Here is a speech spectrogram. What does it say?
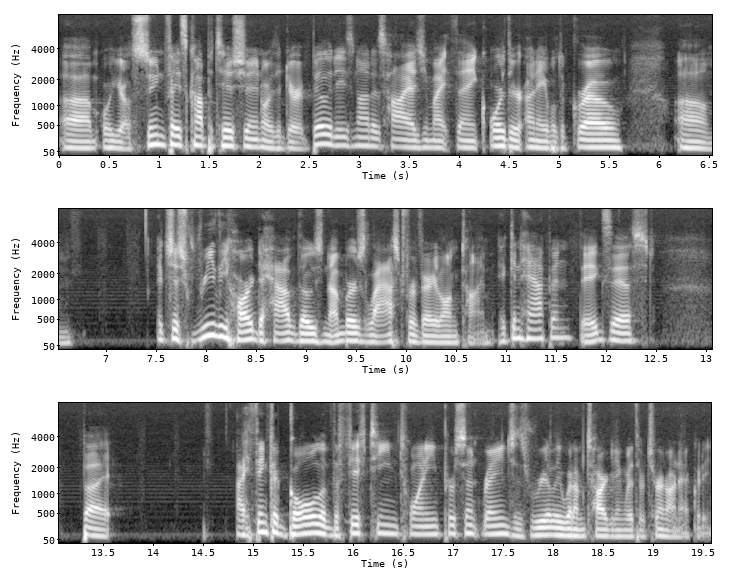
um, or you'll soon face competition, or the durability is not as high as you might think, or they're unable to grow. Um, it's just really hard to have those numbers last for a very long time. It can happen, they exist, but I think a goal of the 15 20% range is really what I'm targeting with return on equity.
